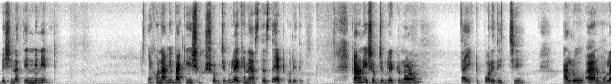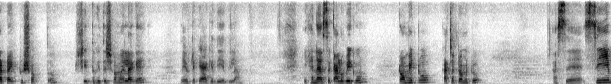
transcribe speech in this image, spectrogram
বেশি না, তিন মিনিট। এখন আমি বাকি সবজিগুলো এখানে আস্তে আস্তে অ্যাড করে দেব। কারণ এই সবজিগুলো একটু নরম, তাই একটু পরে দিচ্ছি। আলু আর মূলাটা একটু শক্ত, সিদ্ধ হইতে সময় লাগে, তাই ওটাকে আগে দিয়ে দিলাম। এখানে আছে কালো বেগুন, টমেটো, কাঁচা টমেটো, আছে সিম,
